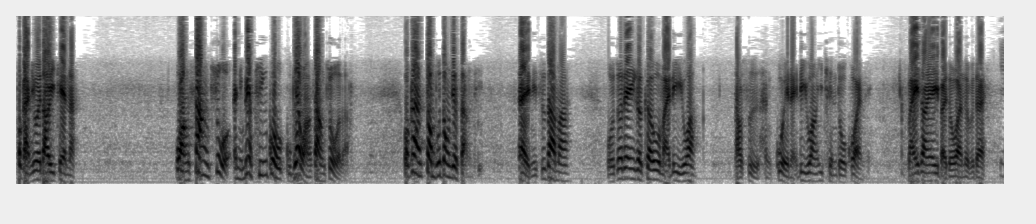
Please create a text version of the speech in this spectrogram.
不敢就会到一千呢。往上做，哎，你没有听过股票往上做的？我看动不动就涨停，哎，你知道吗？我昨天一个客户买利旺，老师很贵呢，利旺一千多块呢，买一张要一百多万，对不对？对。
